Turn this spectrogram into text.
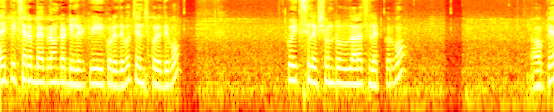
এই পিকচারের ব্যাকগ্রাউন্ডটা ডিলিট করে দেব? চেঞ্জ করে দেব। কুইক সিলেকশন টুল দ্বারা সিলেক্ট করব। ওকে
